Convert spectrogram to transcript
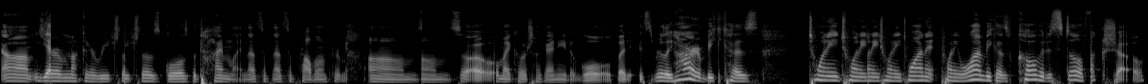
Um, yeah, I'm not gonna reach reach those goals, but timeline that's a, that's a problem for me. Um, um, so oh, my coach like I need a goal, but it's really hard because 2020, 2020, 21 because COVID is still a fuck show.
